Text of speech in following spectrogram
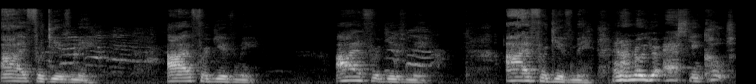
I forgive me. I forgive me. I forgive me. I forgive me. And I know you're asking, Coach,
